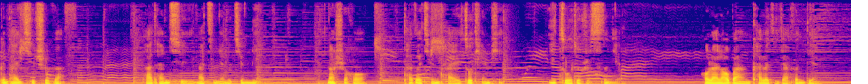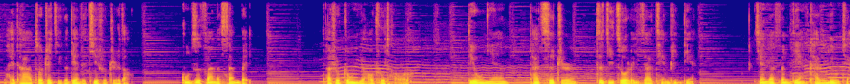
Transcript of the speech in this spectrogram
跟他一起吃饭。他谈起那几年的经历，那时候他在前台做甜品。一做就是四年。后来老板开了几家分店，派他做这几个店的技术指导，工资翻了三倍。他说终于熬出头了。第五年，他辞职，自己做了一家甜品店，现在分店开了六家，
